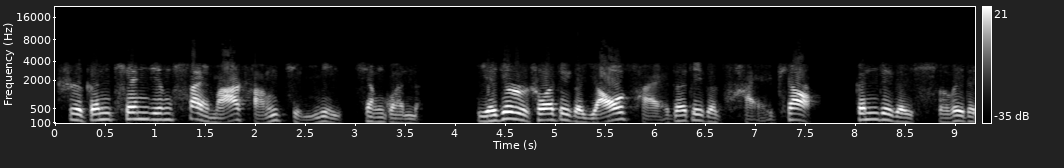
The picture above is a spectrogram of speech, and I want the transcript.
是跟天津赛马场紧密相关的，也就是说，这个摇彩的这个彩票跟这个所谓的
